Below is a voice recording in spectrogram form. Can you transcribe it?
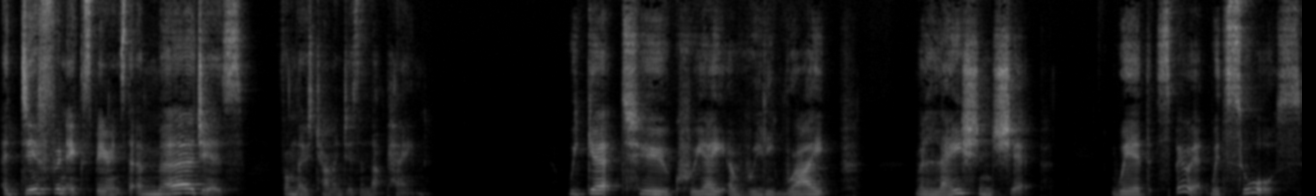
a different experience that emerges from those challenges and that pain. We get to create a really ripe relationship with spirit, with source.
